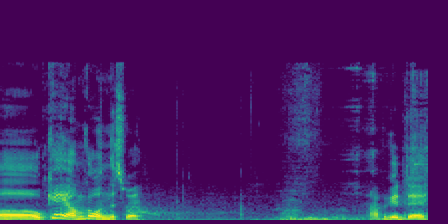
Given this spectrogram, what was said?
Uh, okay, I'm going this way. A good day.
